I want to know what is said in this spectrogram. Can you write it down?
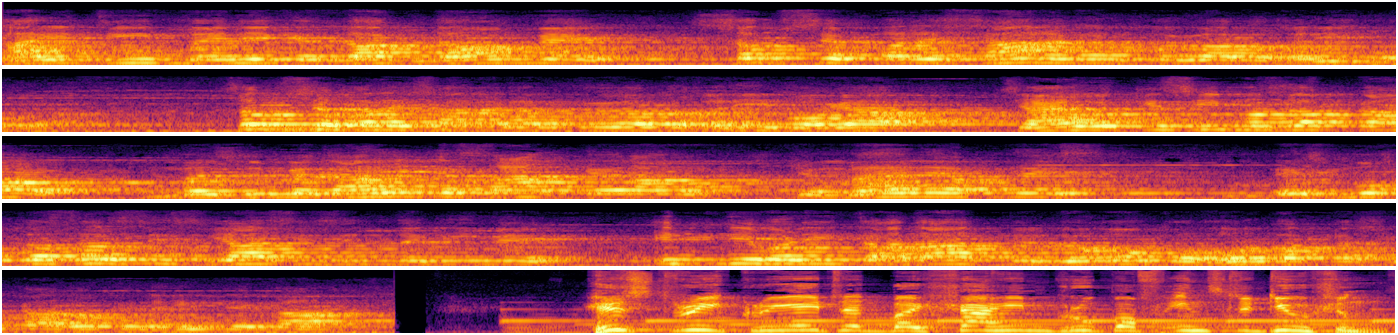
ढाई तीन महीने के लॉकडाउन में सबसे परेशान अगर कोई हुआ तो गरीब हो गया। सबसे परेशान अगर कोई हुआ तो गरीब हो गया। चाहे वो किसी मज़हब का हो, मैं ज़िम्मेदारी के साथ कह रहा हूँ कि मैंने अपने इस, इस मुख्तसर सी सियासी जिंदगी में इतनी बड़ी तादाद में लोगों को गुर्बत का शिकार होकर नहीं देखा History created by Shaheen Group of Institutions.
